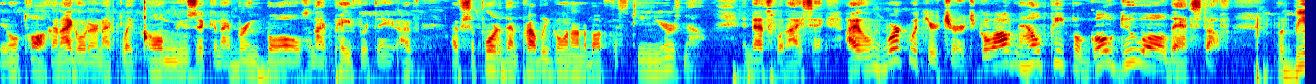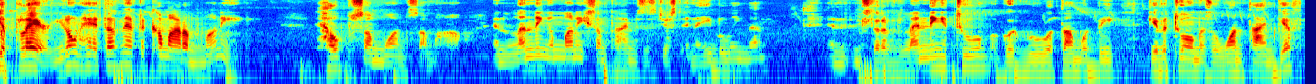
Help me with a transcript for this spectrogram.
They don't talk, and I go there and I play all music and I bring balls and I pay for things. I've I've supported them probably going on about 15 years now, and that's what I say. I work with your church. Go out and help people. Go do all that stuff, but be a player. You don't have, it doesn't have to come out of money. Help someone somehow, and lending them money sometimes is just enabling them. And instead of lending it to them, a good rule of thumb would be give it to them as a one time gift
